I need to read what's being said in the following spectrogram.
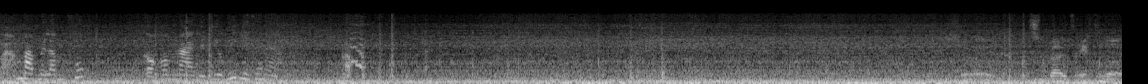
khoảng 35 phút. Còn hôm nay thì chưa biết như thế nào. Zo, het spuit echt omhoog.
